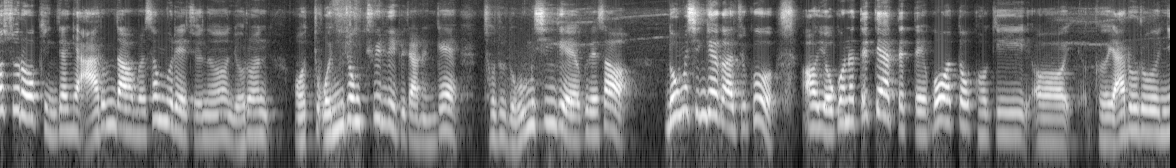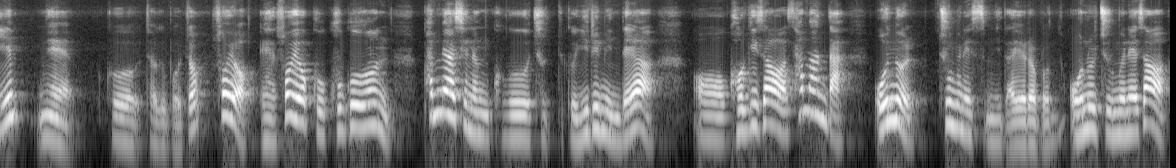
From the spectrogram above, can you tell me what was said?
꽃으로 굉장히 아름다움을 선물해주는 이런 원종 튤립이라는 게 저도 너무 신기해요. 그래서 너무 신기해가지고 어 요거는 때때야 때때고 또 거기 어 그 야루루님 네. 그 저기 뭐죠? 소요. 예 소요 그 국은 판매하시는 그, 주, 그 이름인데요. 어 거기서 사만다. 오늘 주문했습니다 여러분. 오늘 주문해서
